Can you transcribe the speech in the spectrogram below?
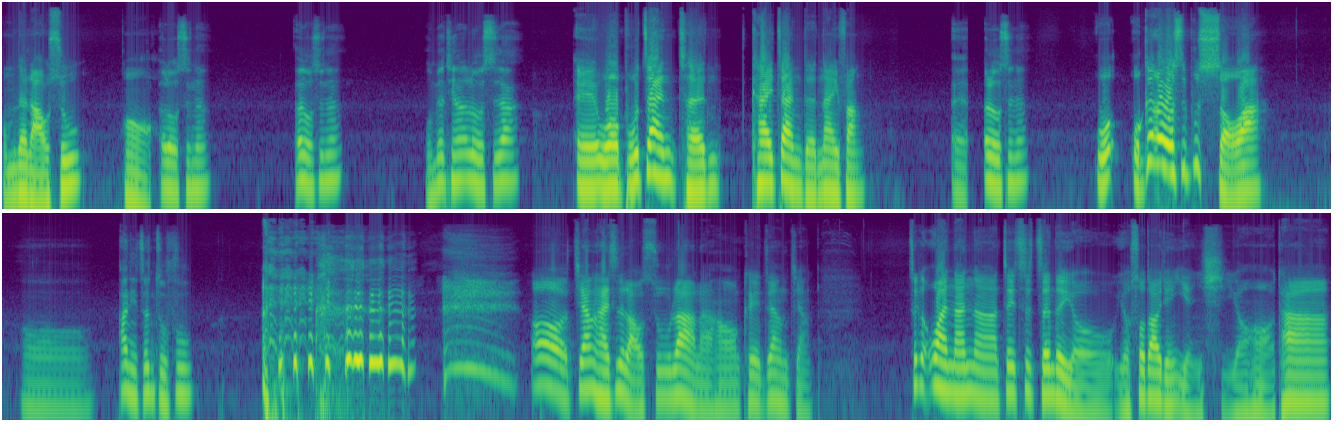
我们的老苏哦，俄罗斯呢？俄罗斯呢？我没有听到俄罗斯啊，诶、欸，我不赞成开战的那一方。呃、欸，俄罗斯呢？我我跟俄罗斯不熟啊。哦，啊，你曾祖父？哦，姜还是老苏辣啦，哈，可以这样讲。这个万安呢、啊，这次真的有有受到一点演习哦，哈，他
